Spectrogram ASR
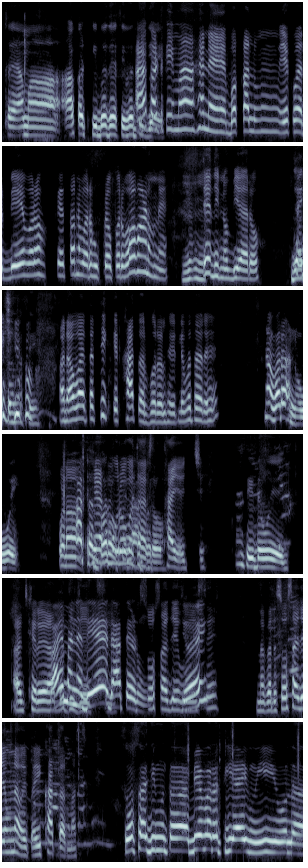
થાય આમાં આ કટકી બધેથી આ વધી જાય. કટકીમાં હે ને બકાલું એકવાર બે વરસ કે ત્રણ વર્ષ ઉપર ઉપર વવાણું ને તે દીનો બિયારો અને અવાર તો ઠીક કે ખાતર ભરેલ છે એટલે વધારે હે. ના વરાનો હોય. પણ હમુરો હે વધારે થાય જ છે. નથી હોય જ. આજ આ ભાઈ મને દે દાંતેડું. સોસા જેવું? છે નકર સોસા જેવું ના હોય પણ ખાતરમાં. સોસાજી હું તો બે વર્ષથી આવ્યું ઈ ઓલા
